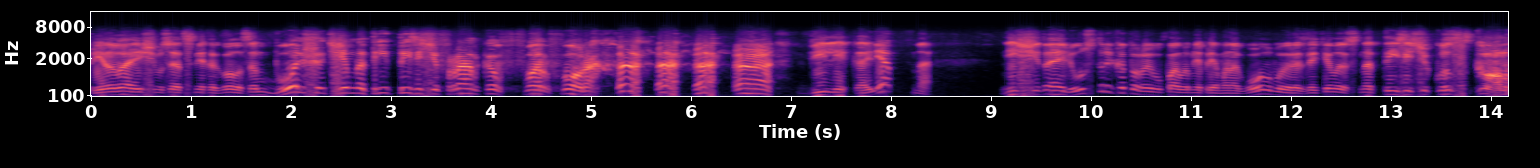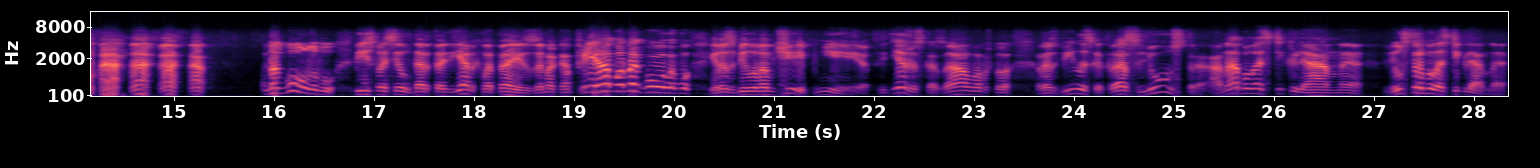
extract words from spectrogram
прерывающимся от смеха голосом, "больше, чем на три тысячи франков фарфора. Ха-ха-ха! Великолепно!" не считая люстры, которая упала мне прямо на голову и разлетелась на тысячи кусков. На голову, переспросил Д'Артаньян, хватаясь за бока. Прямо на голову и разбила вам череп? Нет, ведь я же сказал вам, что разбилась как раз люстра. Она была стеклянная. Люстра была стеклянная.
